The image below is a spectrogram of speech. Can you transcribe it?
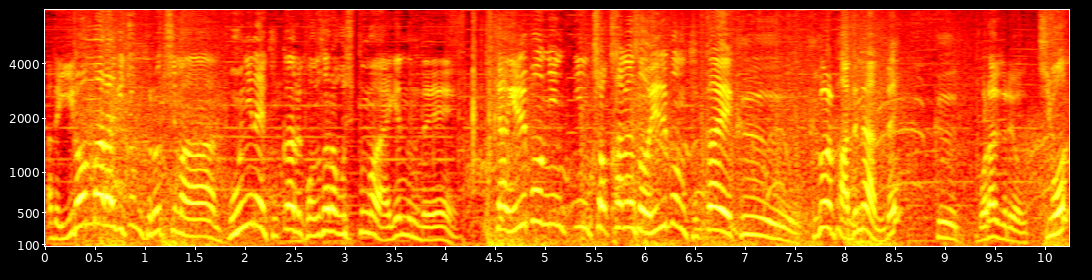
근데 이런 말하기 좀 그렇지만 본인의 국가를 건설하고 싶은 건 알겠는데 그냥 일본인 척하면서 일본 국가의 그 그걸 받으면 안 돼? 그 뭐라 그래요 지원?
